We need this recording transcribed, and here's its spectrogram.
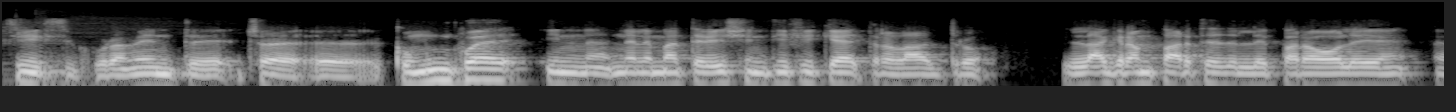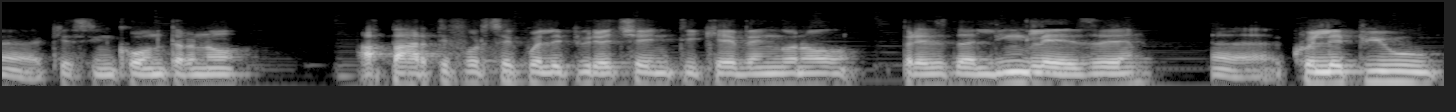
Sì, sicuramente. Cioè, eh, comunque in, nelle materie scientifiche, tra l'altro, la gran parte delle parole eh, che si incontrano, a parte forse quelle più recenti che vengono prese dall'inglese, eh, quelle più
